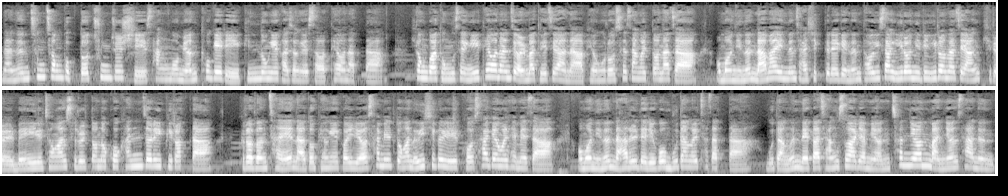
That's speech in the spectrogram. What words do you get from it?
나는 충청북도 충주시 상모면 토계리 빈농의 가정에서 태어났다. 형과 동생이 태어난 지 얼마 되지 않아 병으로 세상을 떠나자 어머니는 남아있는 자식들에게는 더 이상 이런 일이 일어나지 않기를 매일 정한 술을 떠놓고 간절히 빌었다. 그러던 차에 나도 병에 걸려 3일 동안 의식을 잃고 사경을 헤매자 어머니는 나를 데리고 무당을 찾았다. 무당은 내가 장수하려면 천년 만년 사는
